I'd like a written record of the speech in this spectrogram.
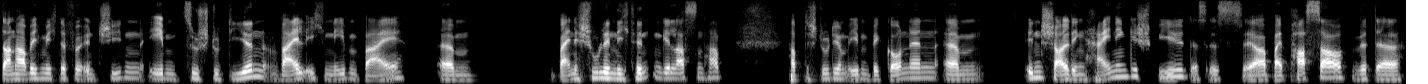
dann habe ich mich dafür entschieden, eben zu studieren, weil ich nebenbei ähm, meine Schule nicht hinten gelassen habe. Habe das Studium eben begonnen, ähm, in Schalding-Heining gespielt. Das ist ja bei Passau, wird der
